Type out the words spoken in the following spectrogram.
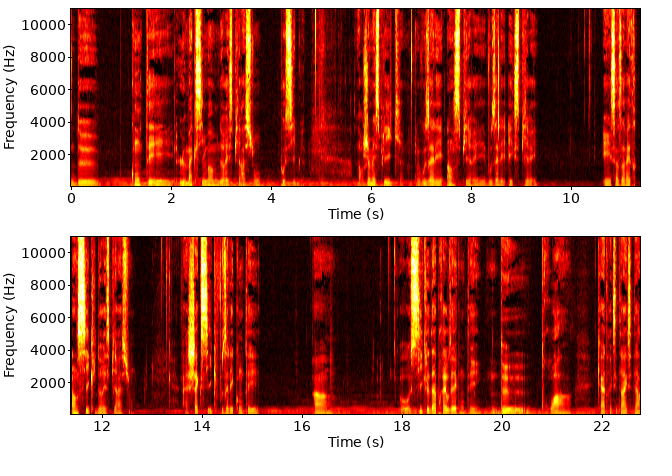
de compter le maximum de respiration possible. Alors je m'explique, vous allez inspirer, vous allez expirer, et ça, ça va être un cycle de respiration. À chaque cycle, vous allez compter 1. Au cycle d'après, vous allez compter 2, 3, 4, etc., etc.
